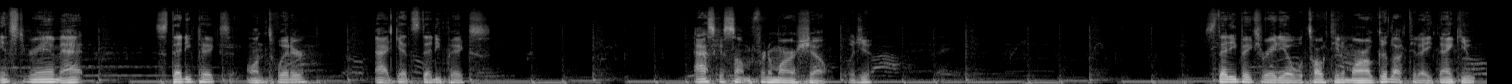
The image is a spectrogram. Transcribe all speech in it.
Instagram at Steady Picks, on Twitter at Get Steady Picks. Ask us something for tomorrow's show, would you? Steady Picks Radio. We'll talk to you tomorrow. Good luck today. Thank you.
